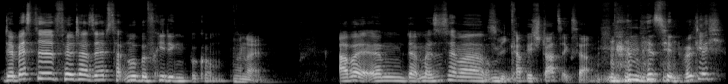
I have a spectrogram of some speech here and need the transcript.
der beste Filter selbst hat nur befriedigend bekommen. Oh nein. Aber ähm, da, es ist ja mal Das ist wie Kapis Staatsexamen. ein bisschen, wirklich?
